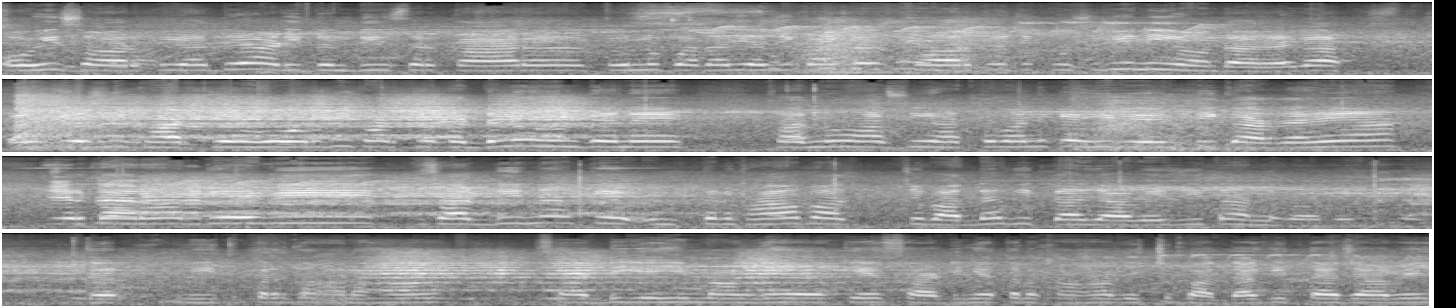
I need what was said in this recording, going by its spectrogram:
ਉਹੀ 100 ਰੁਪਇਆ ਦਿਹਾੜੀ ਦਿੰਦੀ ਸਰਕਾਰ, ਤੁਹਾਨੂੰ ਪਤਾ ਜੀ ਅੱਜ ਕੱਲ੍ਹ ਤਾਂ 100 ਰੁਪਏ 'ਚ ਕੁਝ ਵੀ ਨਹੀਂ ਆਉਂਦਾ ਹੈਗਾ। ਬਲਕਿ ਅਸੀਂ ਖਰਚੇ, ਹੋਰ ਵੀ ਖਰਚੇ ਕੱਢਣੇ ਹੁੰਦੇ ਨੇ। ਸਾਨੂੰ ਅਸੀਂ ਹੱਥ ਬੰਨ੍ਹ ਕੇ ਹੀ ਬੇਨਤੀ ਕਰ ਰਹੇ ਹਾਂ। ਸਰਕਾਰਾਂ ਅੱਗੇ ਵੀ ਸਾਡੀ ਨਾ ਕਿ ਤਨਖਾਹ ਵਾ- 'ਚ ਵਾਧਾ ਕੀਤਾ ਜਾਵੇ ਜੀ। ਧੰਨਵਾਦ। ਜੀ ਪ੍ਰਧਾਨ, ਹਾਂ। ਸਾਡੀ ਇਹੀ ਮੰਗ ਹੈ ਕਿ ਸਾਡੀਆਂ ਤਨਖਾਹਾਂ ਵਿੱਚ ਵਾਧਾ ਕੀਤਾ ਜਾਵੇ,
